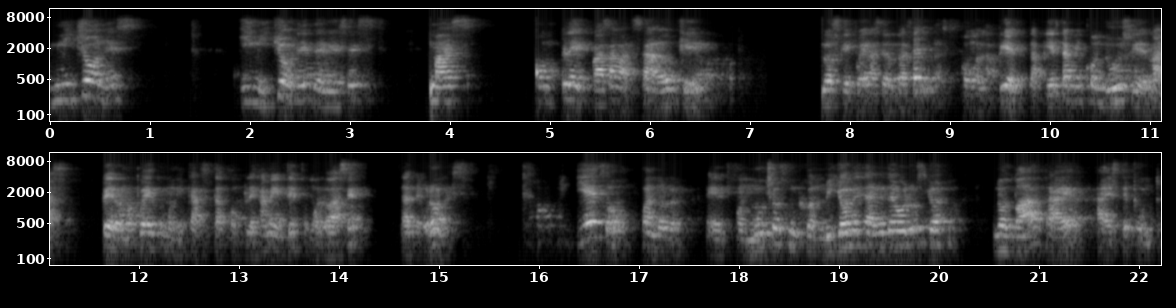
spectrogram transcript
millones y millones de veces más complejo, más avanzado que los que pueden hacer otras células, como la piel. La piel también conduce y demás, pero no puede comunicarse tan complejamente como lo hacen las neuronas. Y eso, cuando eh, con muchos, con millones de años de evolución, nos va a traer a este punto,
